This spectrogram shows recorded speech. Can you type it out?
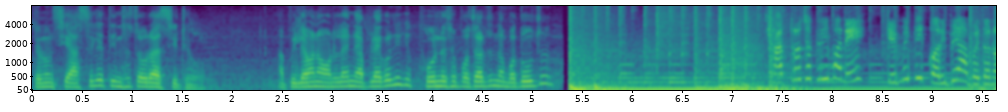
তেনুসি আসিলে 384 সিট হব আপিলা মান অনলাইন এপ্লাই করু কি ফোন এসে পচাৰছ না বতউছ ছাত্রছাত্রীমানে কেমিতি করিবে আবেদন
